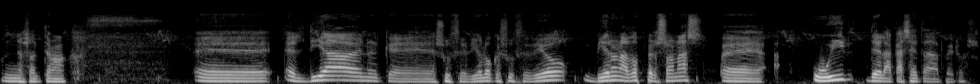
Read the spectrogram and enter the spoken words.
irnos al tema. El día en el que sucedió lo que sucedió, vieron a dos personas huir de la caseta de aperos.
